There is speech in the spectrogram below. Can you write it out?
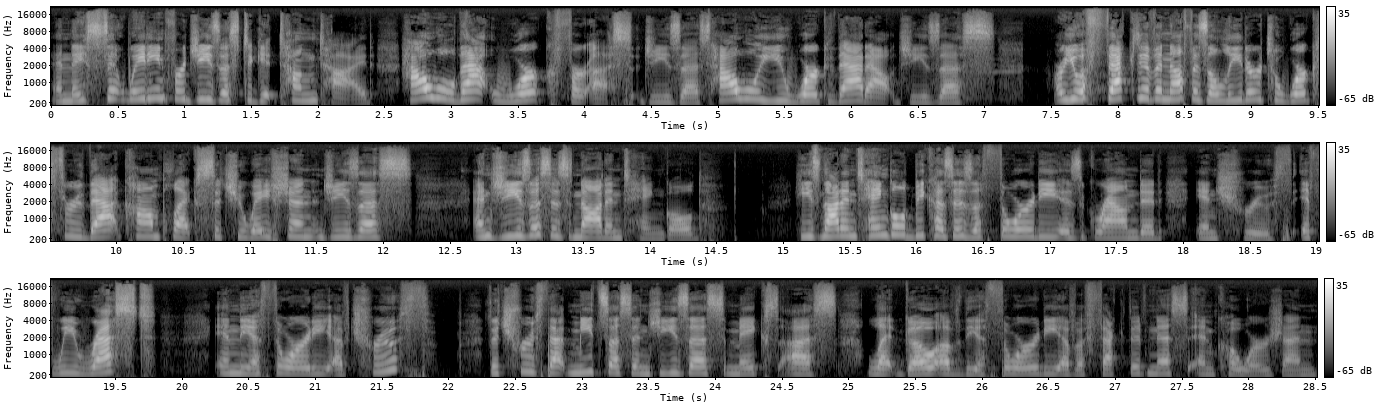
And they sit waiting for Jesus to get tongue tied. How will that work for us, Jesus? How will you work that out, Jesus? Are you effective enough as a leader to work through that complex situation, Jesus? And Jesus is not entangled. He's not entangled because his authority is grounded in truth. If we rest in the authority of truth, the truth that meets us in Jesus makes us let go of the authority of effectiveness and coercion.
